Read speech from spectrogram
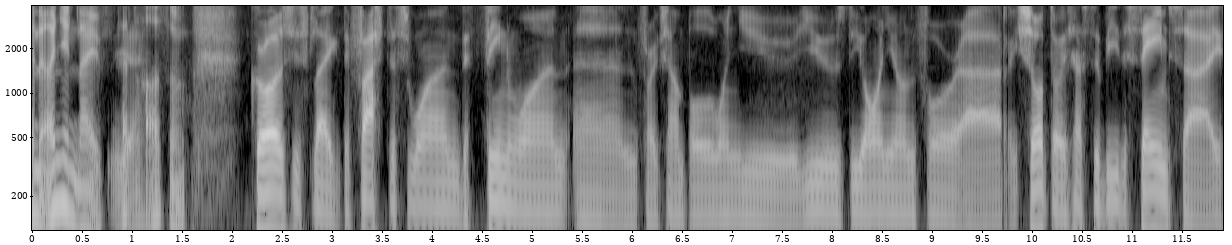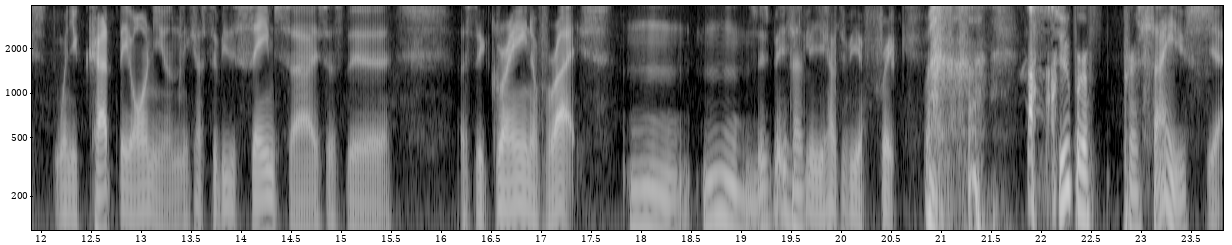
An onion knife. That's Yeah. awesome. Because it's like the fastest one, the thin one, and for example, when you use the onion for uh, risotto, it has to be the same size. When you cut the onion, it has to be the same size as the as the grain of rice. Mm, mm, So it's basically you have to be a freak. super precise. Yeah.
